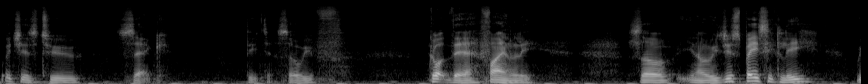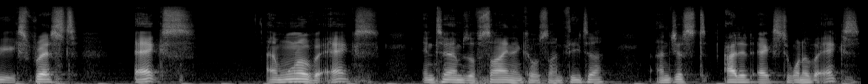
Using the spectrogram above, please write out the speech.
which is 2 sec theta. So we've got there finally. So, you know, we just basically, we expressed x and 1 over x in terms of sine and cosine theta and just added x to 1 over x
